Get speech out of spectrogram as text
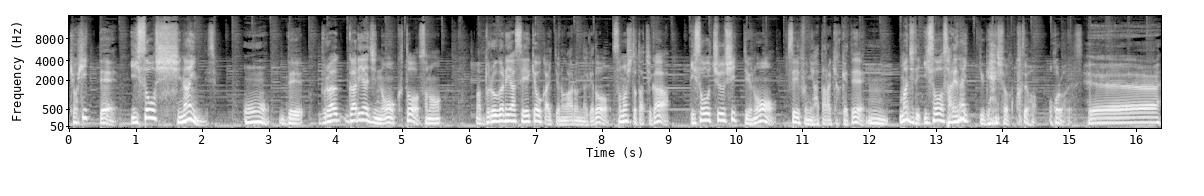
拒否って移送しないんですよ。でブルガリア人の多くとその、まあ、ブルガリア正教会っていうのがあるんだけどその人たちが移送中止っていうのを政府に働きかけてうん。マジで移送されないっていう現象がここでは起こるわけです。よへ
